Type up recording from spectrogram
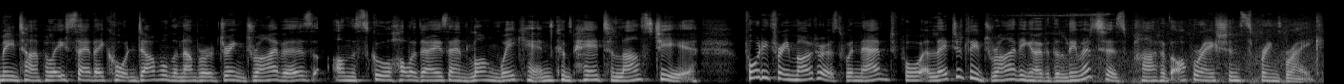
Meantime, police say they caught double the number of drink drivers on the school holidays and long weekend compared to last year. 43 motorists were nabbed for allegedly driving over the limit as part of Operation Spring Break.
